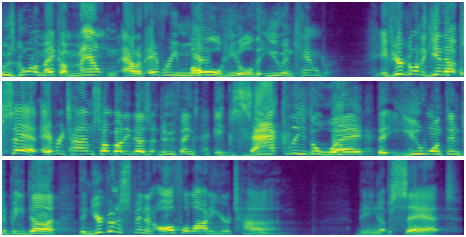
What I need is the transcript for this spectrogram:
who's going to make a mountain out of every molehill that you encounter, if you're going to get upset every time somebody doesn't do things exactly the way that you want them to be done, then you're going to spend an awful lot of your time being upset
